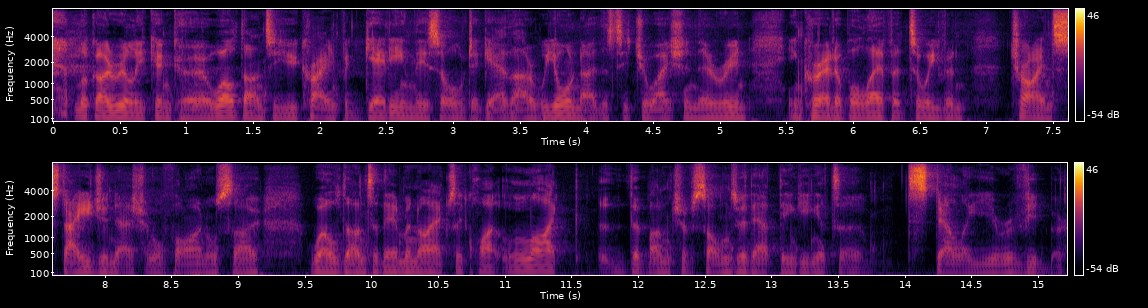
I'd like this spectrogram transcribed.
Look, I really concur. Well done to Ukraine for getting this all together. We all know the situation they're in. Incredible effort to even try and stage a national final. So well done to them. And I actually quite like the bunch of songs without thinking it's a stellar year of Vidbir.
